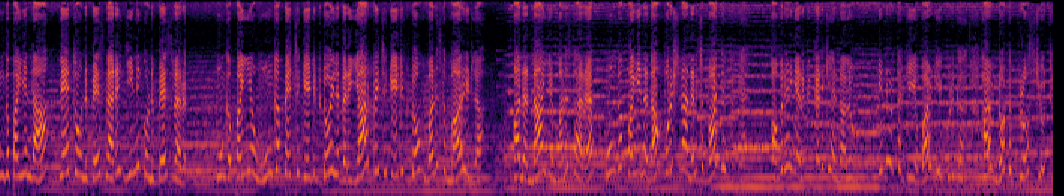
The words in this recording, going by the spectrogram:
உங்க பையன் தான் நேத்து ஒண்ணு பேசினாரு இன்னைக்கு ஒண்ணு பேசுறாரு. உங்க பையன் உங்க பேச்ச கேட்டுக்கிட்டோ இல்ல வேற யார் பேச்ச கேட்டுக்கிட்டோ மனசு மாறிடலாம் ஆனா நான் என் மனசார உங்க பையனை தான் புருஷனா நினைச்சு வாழ்ந்துட்டு இருக்கேன். அவரே எனக்கு கிடைக்கலனாலும் இன்னொருத்தருக்கு என் வாழ்க்கையை கொடுக்க I am not a prostitute.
